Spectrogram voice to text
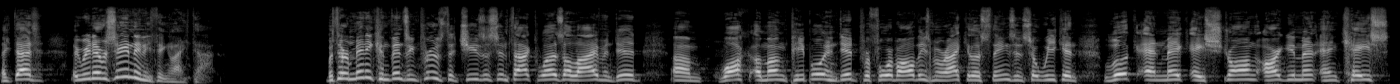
like that, like we've never seen anything like that. But there are many convincing proofs that Jesus, in fact, was alive and did um, walk among people and did perform all these miraculous things. And so we can look and make a strong argument and case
